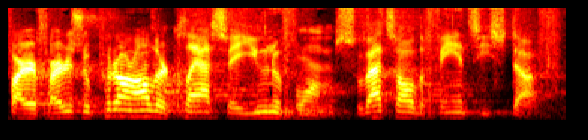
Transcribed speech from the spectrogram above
firefighters, would put on all their Class A uniforms. So that's all the fancy stuff.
